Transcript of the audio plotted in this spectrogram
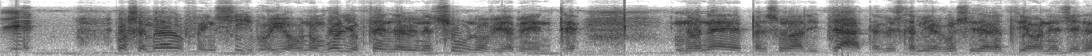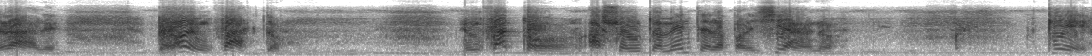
E può sembrare offensivo, io non voglio offendere nessuno ovviamente, non è personalizzata questa mia considerazione generale, però è un fatto, è un fatto assolutamente lapalisiano, che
